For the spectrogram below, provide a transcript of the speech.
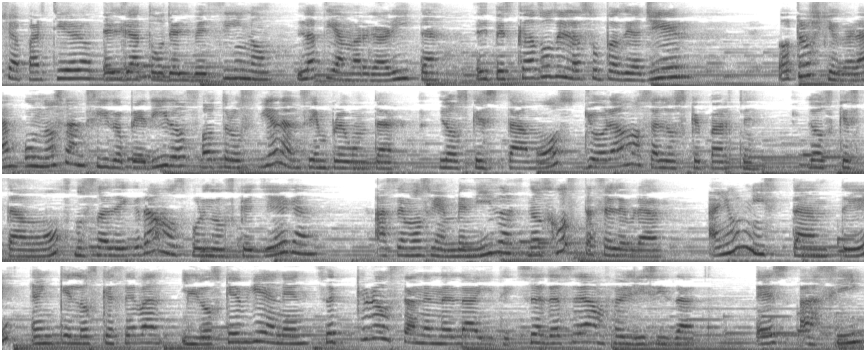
Algunos ya partieron el gato del vecino, la tía Margarita, el pescado de la sopa de ayer, otros llegarán, unos han sido pedidos, otros vienen sin preguntar. Los que estamos, lloramos a los que parten. Los que estamos, nos alegramos por los que llegan. Hacemos bienvenidas, nos gusta celebrar. Hay un instante en que los que se van y los que vienen se cruzan en el aire, se desean felicidad. Es así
